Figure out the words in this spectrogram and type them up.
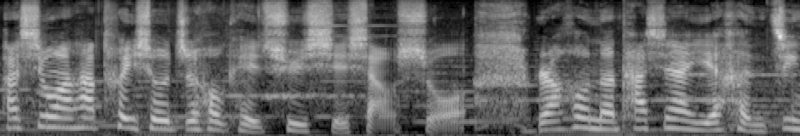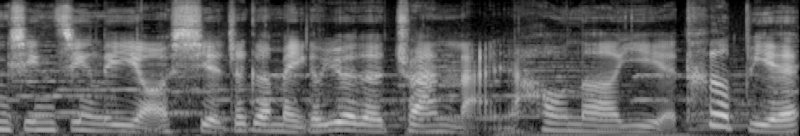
他希望他退休之后可以去写小说。然后呢，他现在也很尽心尽力哦，写这个每个月的专栏。然后呢，也特别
